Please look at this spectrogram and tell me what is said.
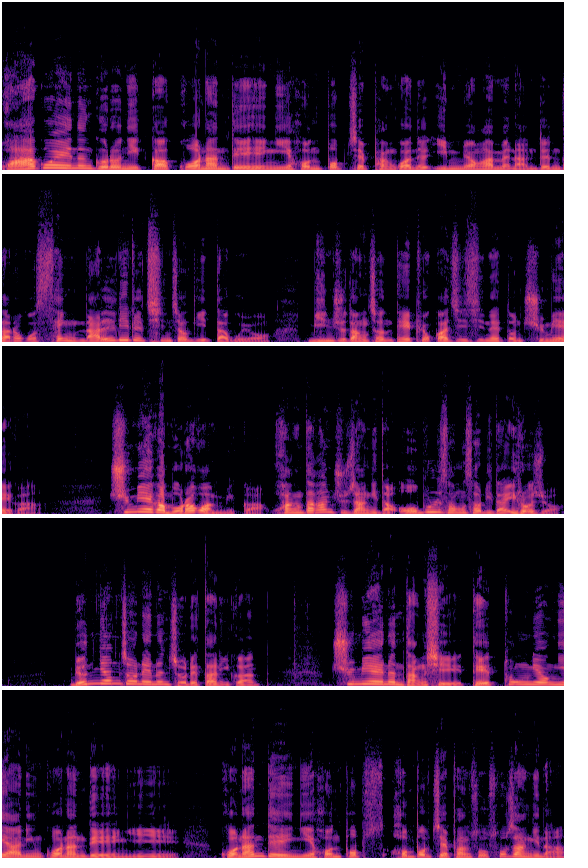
과거에는 그러니까 권한대행이 헌법재판관을 임명하면 안 된다라고 생 난리를 친 적이 있다고요. 민주당 전 대표까지 지냈던 추미애가. 추미애가 뭐라고 합니까? 황당한 주장이다. 어불성설이다. 이러죠. 몇 년 전에는 저랬다니까. 추미애는 당시 대통령이 아닌 권한대행이 권한 대행이 헌법, 헌법재판소 소장이나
